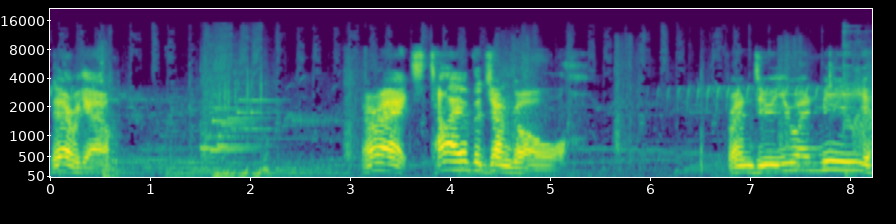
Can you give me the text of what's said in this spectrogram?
There we go. Alright, Ty of the Jungle. Friend to you and me.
